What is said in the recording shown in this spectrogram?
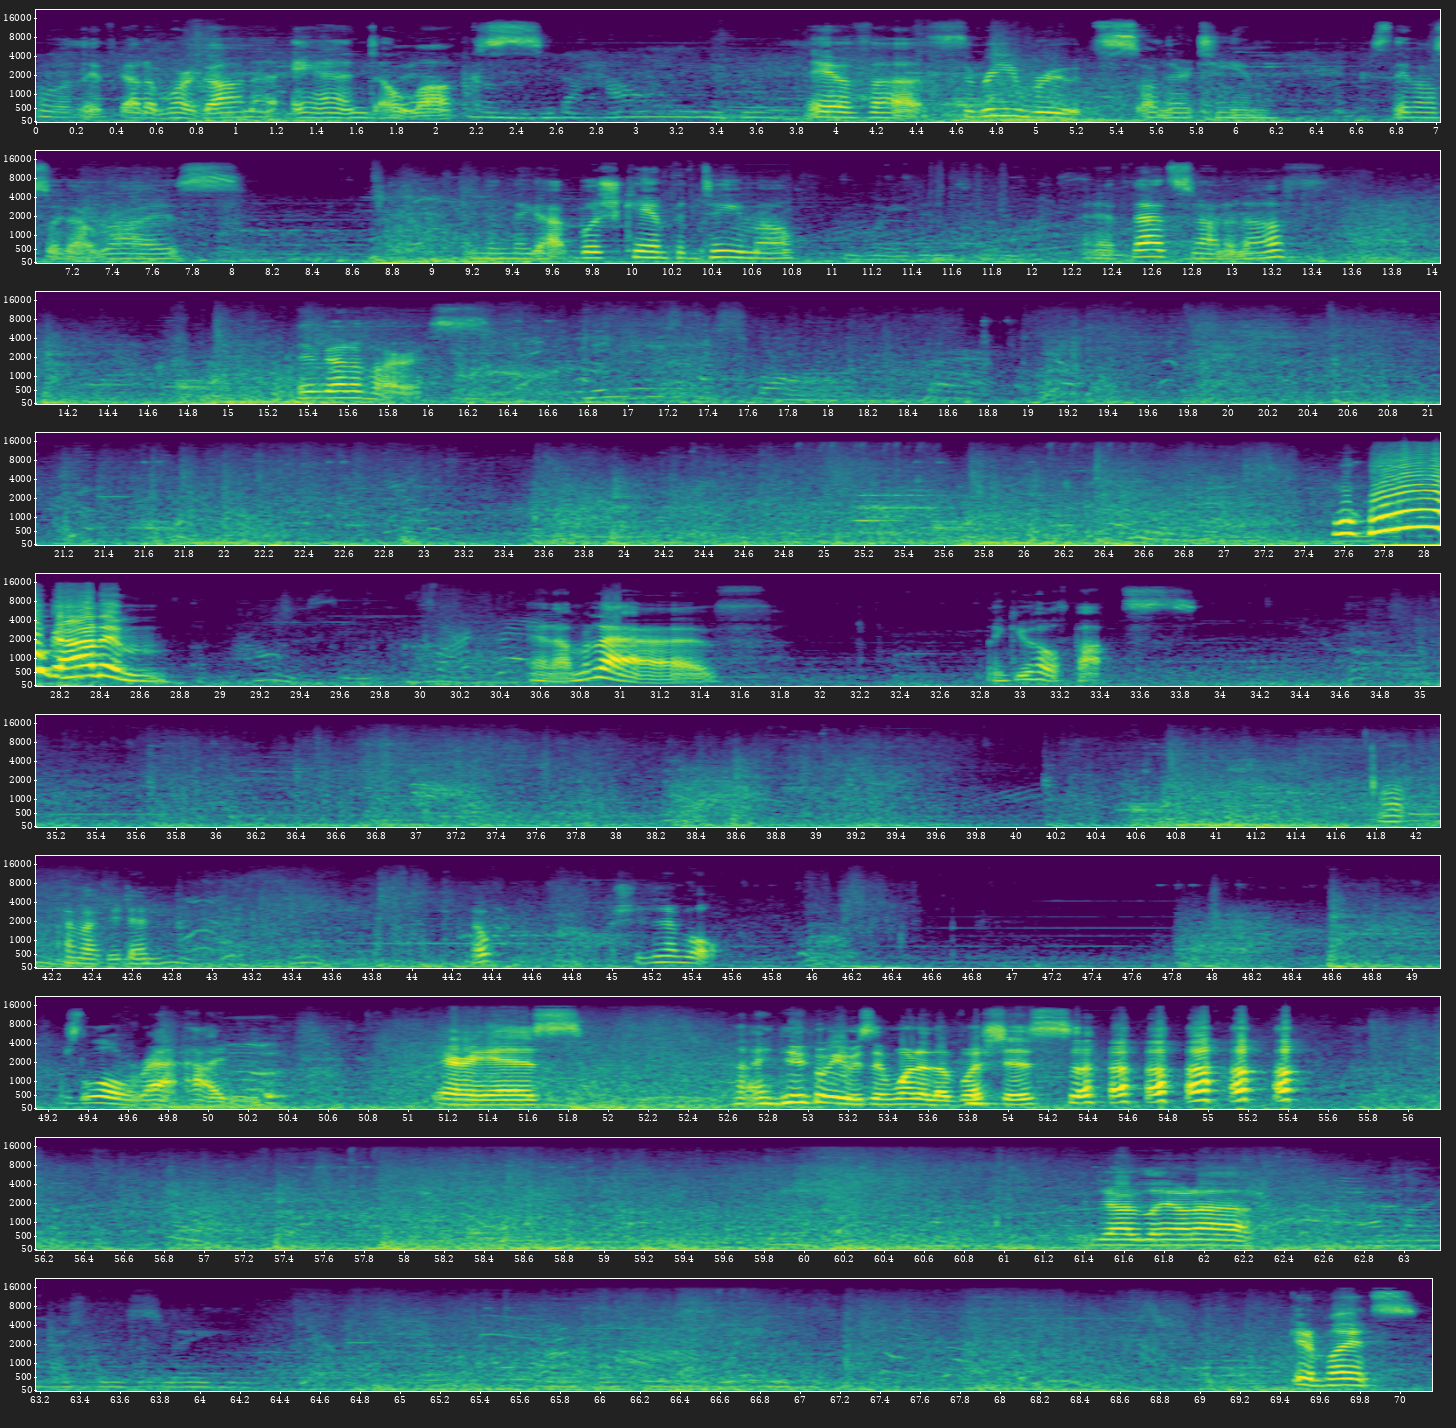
oh, they've got a Morgana and a Lux. To the howling abyss. They have uh, three roots on their team. Because they've also got Ryze. And then they got Bush Camp and Teemo. And if that's not enough, they've got a spawned. Woohoo! Got him! And I'm alive. Thank you, health pots. I might be dead. Nope. She didn't have ult. There's a little rat hiding. There he is. I knew he was in one of the bushes. Good job, Leona. Get him, plants.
